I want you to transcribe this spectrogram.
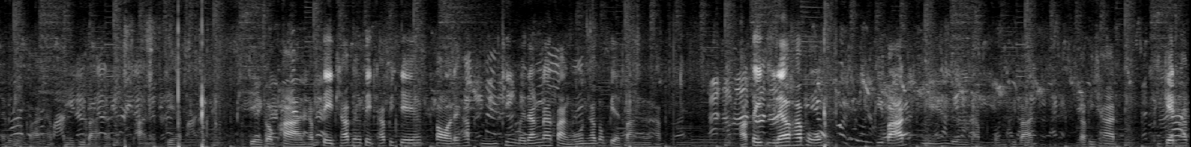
แต่เป็นน้องบาสครับอันนี้พี่บาสครับผ่านนะพี่เจครับ เจก็ผ่านครับ ติดครับยังติดครับพี่เจต่อได้ครับชิ่งไปดังด้านฝั่งนู้นครับต้องเปลี่ยนฝั่งนะครับอ๋อติดอีกแล้วครับ ผมพี่บาสดึงครับ ผมพี่บาสกับพี่ชาติพี่เกตครับ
